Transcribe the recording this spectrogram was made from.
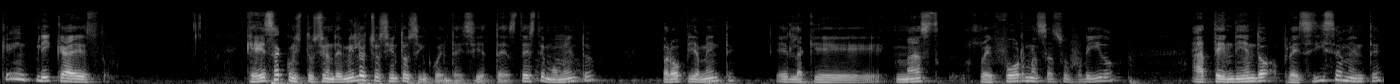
¿Qué implica esto? Que esa constitución de 1857 hasta este momento, propiamente, es la que más reformas ha sufrido, atendiendo precisamente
